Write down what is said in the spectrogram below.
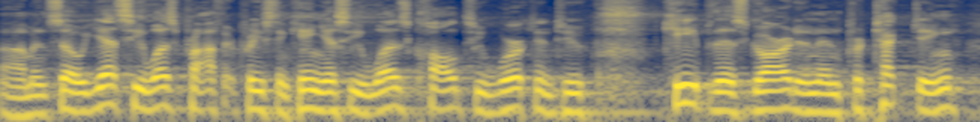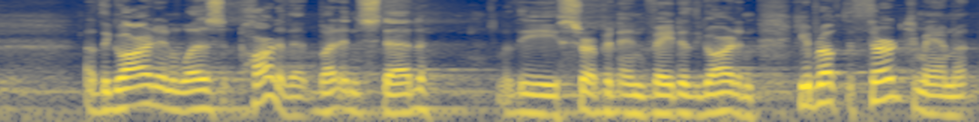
Um, and so, yes, he was prophet, priest, and king. Yes, he was called to work and to keep this garden and protecting. the garden was part of it, but instead, the serpent invaded the garden. He broke the third commandment.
